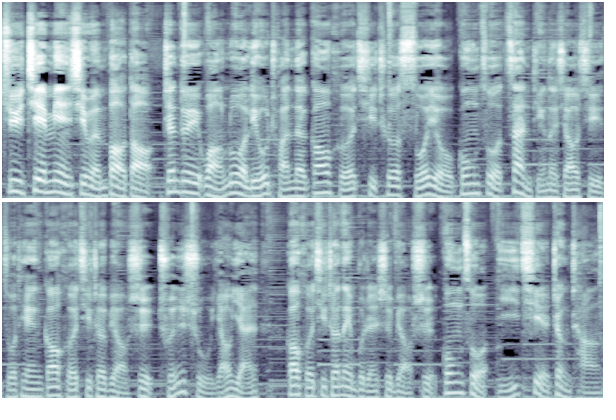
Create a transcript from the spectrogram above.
据界面新闻报道，针对网络流传的高和汽车所有工作暂停的消息，昨天高和汽车表示纯属谣言。高和汽车内部人士表示，工作一切正常。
